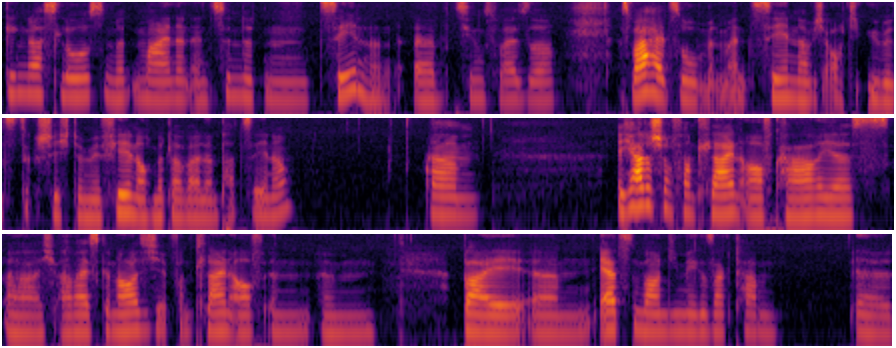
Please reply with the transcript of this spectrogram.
ging das los mit meinen entzündeten Zähnen, äh, beziehungsweise es war halt so, mit meinen Zähnen habe ich auch die übelste Geschichte. Mir fehlen auch mittlerweile ein paar Zähne. Ähm, ich hatte schon von klein auf Karies. Äh, ich weiß genau, dass ich von klein auf im, im bei ähm, Ärzten war und die mir gesagt haben, äh,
